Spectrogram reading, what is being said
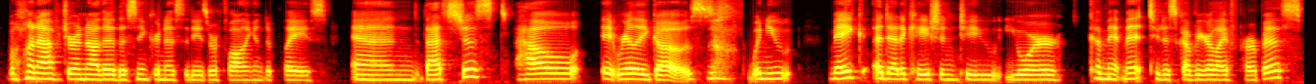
One after another, the synchronicities were falling into place. And that's just how it really goes. when you make a dedication to your commitment to discover your life purpose,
